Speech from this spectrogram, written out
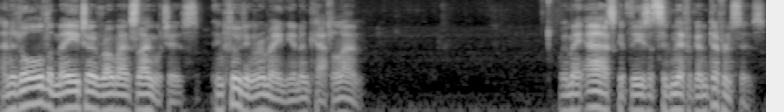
and in all the major Romance languages, including Romanian and Catalan. We may ask if these are significant differences,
